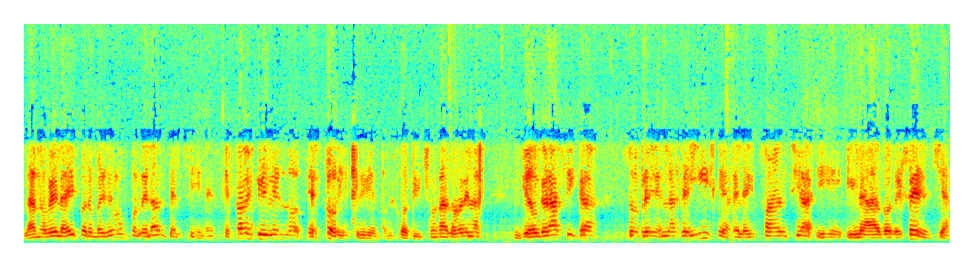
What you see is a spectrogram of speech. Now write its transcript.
la novela ahí, pero me llevó por delante el cine. Estaba escribiendo, estoy escribiendo, mejor dicho, una novela biográfica sobre las delicias de la infancia y, y la adolescencia.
